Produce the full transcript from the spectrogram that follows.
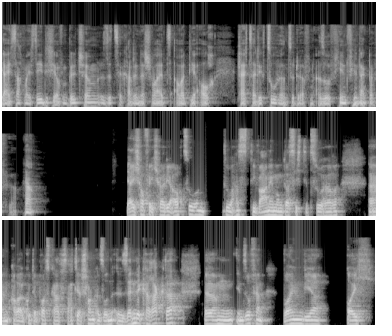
ja, ich sag mal, ich sehe dich hier auf dem Bildschirm, du sitzt ja gerade in der Schweiz, aber dir auch gleichzeitig zuhören zu dürfen. Also vielen, vielen Dank dafür. Ja. Ja, ich hoffe, ich höre dir auch zu und du hast die Wahrnehmung, dass ich dir zuhöre. Ähm, aber gut, der Podcast hat ja schon so einen Sendecharakter. Ähm, insofern wollen wir euch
